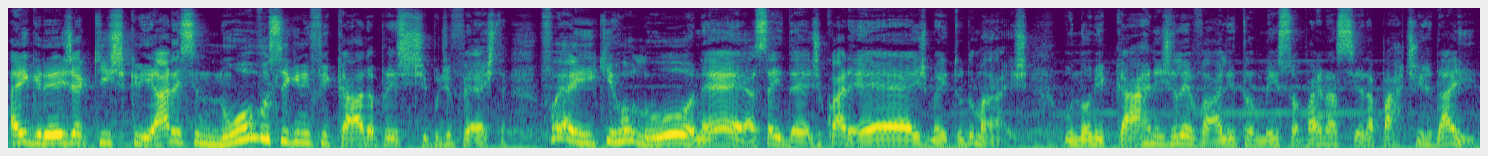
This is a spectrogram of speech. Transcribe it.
a igreja quis criar esse novo significado para esse tipo de festa. Foi aí que rolou, né, essa ideia de quaresma e tudo mais. O nome Carnes Levale também só vai nascer a partir daí.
